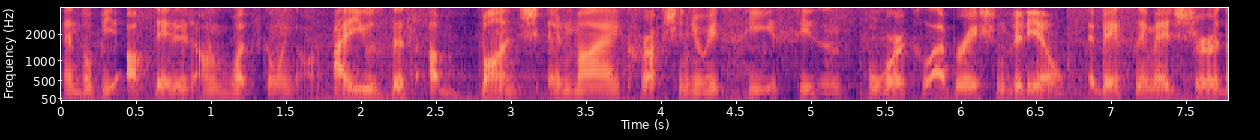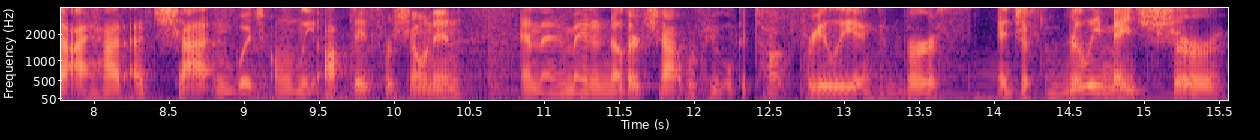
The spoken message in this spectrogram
and they'll be updated on what's going on. I use this a bunch in my Corruption UHC Season 4 collaboration video. It basically made sure that I had a chat in which only updates were shown in, and then made another chat where people could talk freely and converse. It just really made sure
